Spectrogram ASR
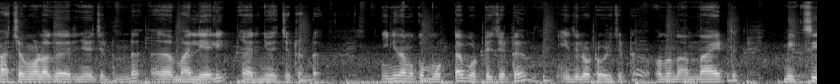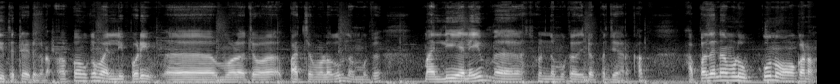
പച്ചമുളക് അരിഞ്ഞ് വെച്ചിട്ടുണ്ട് മല്ലിയലി അരിഞ്ഞ് വെച്ചിട്ടുണ്ട്. ഇനി നമുക്ക് മുട്ട പൊട്ടിച്ചിട്ട് ഇതിലോട്ട് ഒഴിച്ചിട്ട് ഒന്ന് നന്നായിട്ട് മിക്സ് ചെയ്തിട്ട് എടുക്കണം. അപ്പോൾ നമുക്ക് മല്ലിപ്പൊടിയും മുളക് മുള പച്ചമുളകും നമുക്ക് മല്ലിയിലയും നമുക്ക് അതിന്റെ ഒപ്പം ചേർക്കാം. അപ്പോൾ തന്നെ നമ്മൾ ഉപ്പ് നോക്കണം.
